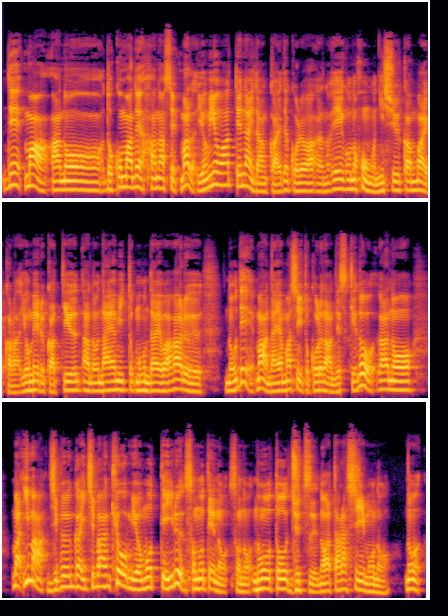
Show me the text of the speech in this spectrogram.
で、まあ、あの、どこまで話せ、まだ読み終わってない段階で、これは、あの、英語の本を2週間前から読めるかっていう、あの、悩みと問題はあるので、まあ、悩ましいところなんですけど、あの、まあ、今、自分が一番興味を持っている、その手の、その、ノート術の新しいものの、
